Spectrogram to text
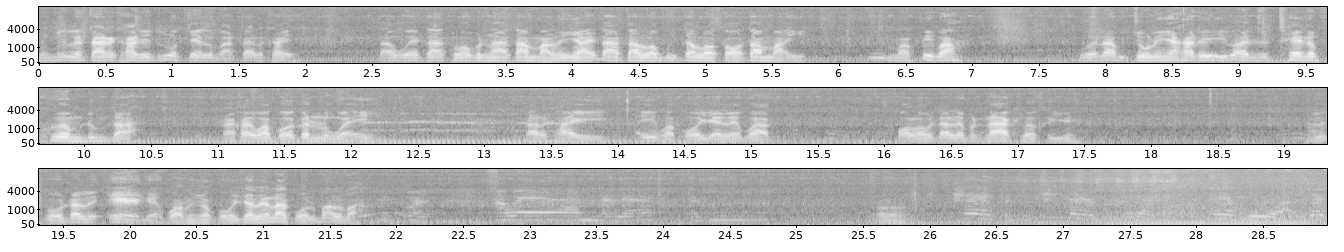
mình mới là ta khai đi đua tiền là bà ta khai ta quê ta lo bên ta mà lên nhảy ta ta lo bị ta lo tỏ ta mà ý mà pi ba quê ta chủ lên nhà khai đi ý là thế là phương đúng ta ta khai ว่า có cái nụ ấy ta khai ấy ว่า có vậy là ว่าพอเราได้เลยมันน่าเคลือคลีนี่อยู่ก็ได้เลยแอกไงหวังยองก็ไปจะเล่นหนักกว่าหรือเปล่าหรือเปล่าเอาแวนนั่นแหละ เออแทบแทบแทบบัวแทบ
